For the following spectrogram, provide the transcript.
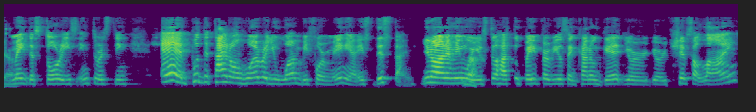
Yeah. make the stories interesting and put the title on whoever you want before Mania is this time. You know what I mean? Where you still have to pay per views and kind of get your your chips aligned.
